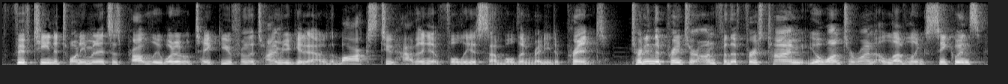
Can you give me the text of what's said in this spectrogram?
15 to 20 minutes is probably what it'll take you from the time you get it out of the box to having it fully assembled and ready to print. Turning the printer on for the first time, you'll want to run a leveling sequence,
